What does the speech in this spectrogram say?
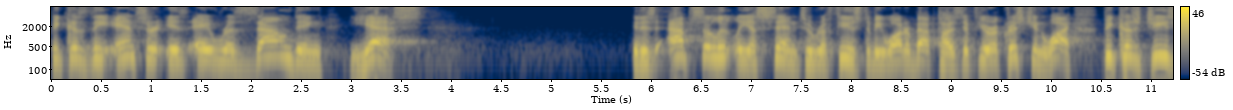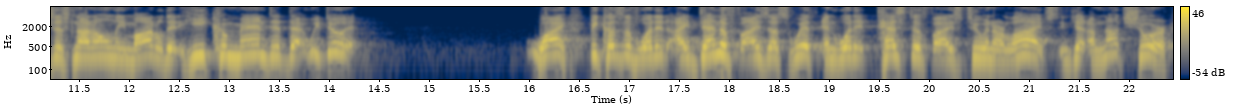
because the answer is a resounding yes. It is absolutely a sin to refuse to be water baptized if you're a Christian. Why? Because Jesus not only modeled it, he commanded that we do it. Why? Because of what it identifies us with and what it testifies to in our lives. And yet, I'm not sure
